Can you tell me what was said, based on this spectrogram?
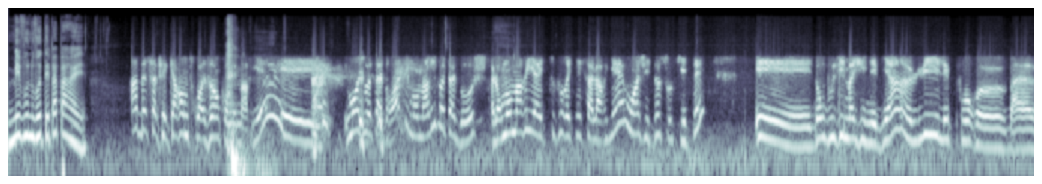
mais vous ne votez pas pareil. Ah ben ça fait 43 ans qu'on est mariés et moi je vote à droite et mon mari vote à gauche. Alors mon mari a toujours été salarié, moi j'ai deux sociétés et donc vous imaginez bien, lui il est pour euh, bah,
